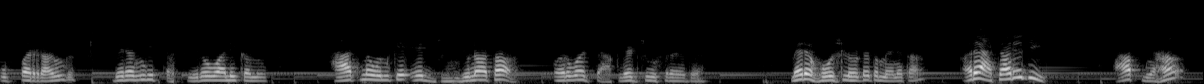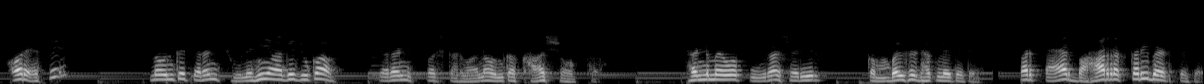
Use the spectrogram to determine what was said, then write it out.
ऊपर रंग बिरंगी तस्वीरों वाली कमीज। हाथ में उनके एक झुंझुना था और वह चॉकलेट चूस रहे थे। मेरे होश लौटे तो मैंने कहा, अरे आचार्य जी, आप यहाँ और ऐसे? मैं उनके चरण छूने ही आगे झुका। चरण स्पर्श करवाना उनका खास शौक था। ठंड में वो पूरा शरीर कंबल से ढक लेते थे, पर पैर बाहर रखकर ही बैठते थे,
